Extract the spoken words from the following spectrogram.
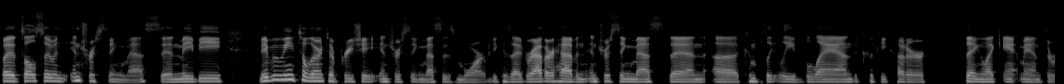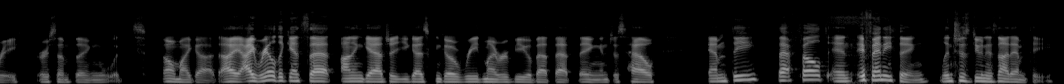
but it's also an interesting mess, and maybe maybe we need to learn to appreciate interesting messes more because I'd rather have an interesting mess than a completely bland cookie cutter thing like Ant-Man 3 or something. With, oh my god. I, I railed against that on Engadget. You guys can go read my review about that thing and just how empty that felt. And if anything, Lynch's Dune is not empty.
